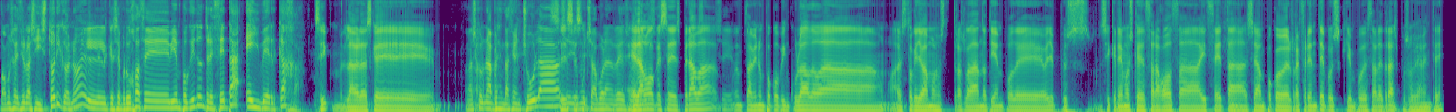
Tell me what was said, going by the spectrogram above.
vamos a decirlo así, histórico, ¿no? El que se produjo hace bien poquito entre Z e Ibercaja. Sí, la verdad es que Además con una presentación chula, Sí, se dio sí. mucha bola en redes Era sociales. algo que se esperaba, también un poco vinculado a, a esto que llevamos trasladando tiempo de, oye, pues si queremos que Zaragoza y Z sea un poco el referente, pues ¿quién puede estar detrás? Pues obviamente,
